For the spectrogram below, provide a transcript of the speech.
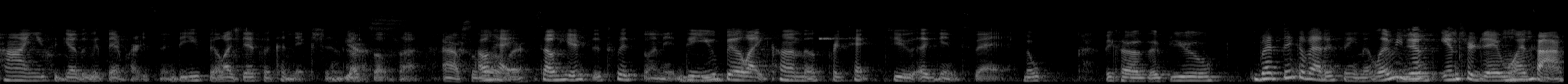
tying you together with that person? Do you feel like that's a connection Yes. of some sort? Absolutely. Okay, so here's the twist on it. Do you Mm-hmm. feel like condoms protect you against that? Nope. Because if you But think about it, Cena. Let me Mm-hmm. just interject one time.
